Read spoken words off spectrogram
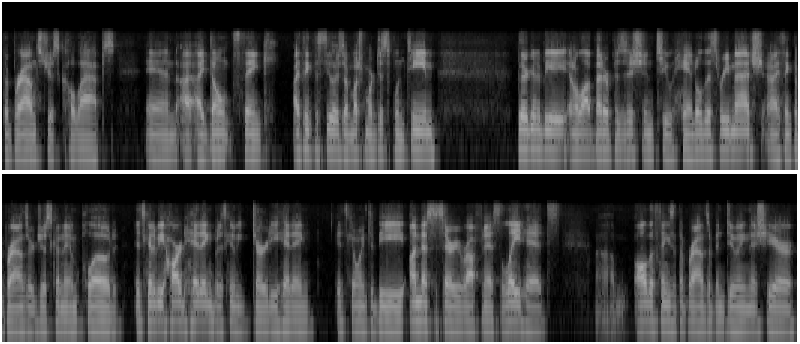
the Browns just collapse and I, I don't think I think the Steelers are a much more disciplined team. They're going to be in a lot better position to handle this rematch. I think the Browns are just going to implode. It's going to be hard hitting, but it's going to be dirty hitting. It's going to be unnecessary roughness, late hits, um, all the things that the Browns have been doing this year.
